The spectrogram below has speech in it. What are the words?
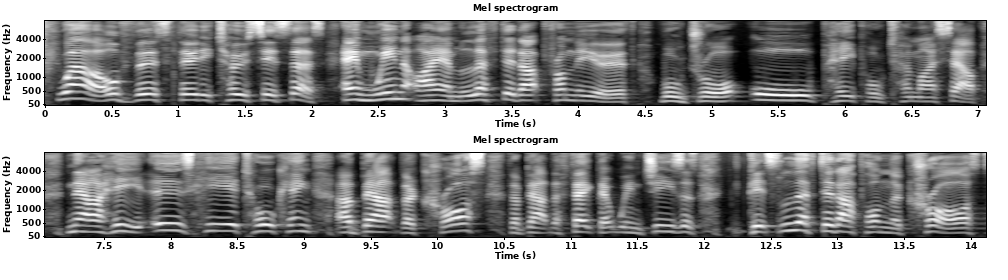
12, verse 32 says this And when I am lifted up from the earth, will draw all people to myself. Now, he is here talking about the cross, about the fact that when Jesus gets lifted up on the cross,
